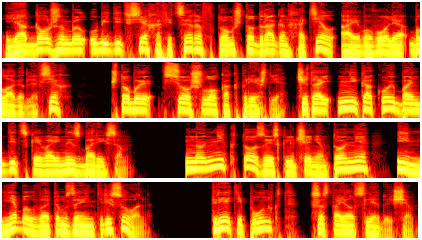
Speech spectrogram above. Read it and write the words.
Я должен был убедить всех офицеров в том, что Драгон хотел, а его воля благо для всех, чтобы все шло как прежде, читай, никакой бандитской войны с Борисом. Но никто, за исключением Тонни, и не был в этом заинтересован. Третий пункт состоял в следующем.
